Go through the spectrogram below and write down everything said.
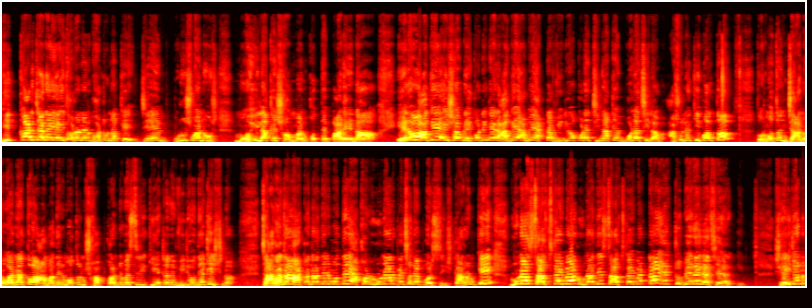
ধিক্কার জানাই এই ধরনের ঘটনাকে। যে পুরুষ মানুষ মহিলাকে সম্মান করতে পারে না। এরও আগে এইসব রেকর্ডিংয়ের আগে আমি একটা ভিডিও করে চীনাকে বলেছিলাম। আসলে কি বলতো? তোর মতন জানোয়াররা তো আমাদের মতন সব কন্ট্রোভার্সি ক্রিয়েটারের ভিডিও দেখিস না। চারানা আটানাদের মধ্যে এখন রুনার পেছনে পড়ছিস। কারণ কি? রুনার সাবস্ক্রাইবার রুনাদের সাবস্ক্রাইবারটা একটু বেড়ে গেছে আর কি। সেই জন্য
